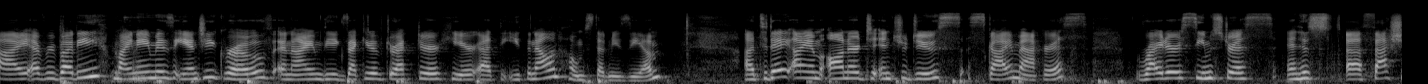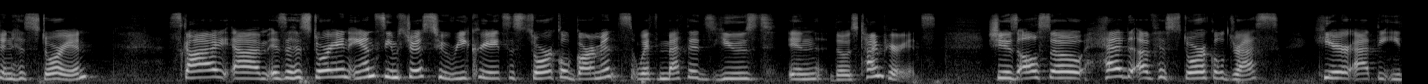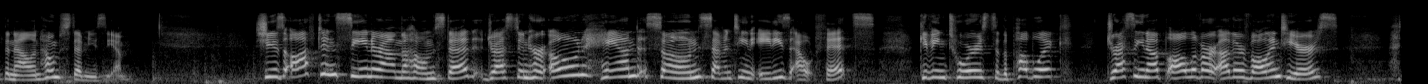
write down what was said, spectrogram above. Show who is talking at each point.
Speaker 1: Hi, everybody. My name is Angie Grove, and I am the Executive Director here at the Ethan Allen Homestead Museum. Uh, today, I am honored to introduce Skye Macris, writer, seamstress, and his, uh, fashion historian. Skye um, is a historian and seamstress who recreates historical garments with methods used in those time periods. She is also head of historical dress here at the Ethan Allen Homestead Museum. She is often seen around the homestead dressed in her own hand-sewn 1780s outfits, giving tours to the public, dressing up all of our other volunteers,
